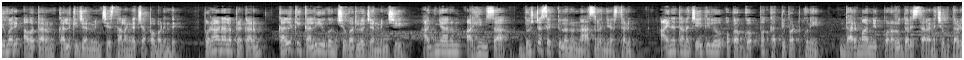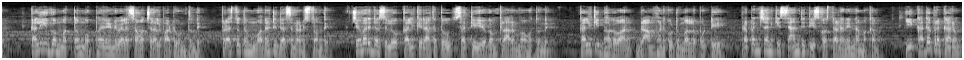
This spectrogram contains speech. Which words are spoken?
చివరి అవతారం కల్కి జన్మించే స్థలంగా చెప్పబడింది. పురాణాల ప్రకారం కల్కి కలియుగం చివరిలో జన్మించి అజ్ఞానం అహింస దుష్ట శక్తులను నాశనం చేస్తాడు. ఆయన తన చేతిలో ఒక గొప్ప కత్తి పట్టుకుని ధర్మాన్ని పునరుద్ధరిస్తారని చెబుతాడు. కలియుగం మొత్తం ముప్పై రెండు వేల సంవత్సరాల పాటు ఉంటుంది. ప్రస్తుతం మొదటి దశ నడుస్తోంది. చివరి దశలో కల్కి రాకతో సత్యయుగం ప్రారంభమవుతుంది. కల్కి భగవాన్ బ్రాహ్మణ కుటుంబంలో పుట్టి ప్రపంచానికి శాంతి తీసుకొస్తాడని నమ్మకం. ఈ కథ ప్రకారం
